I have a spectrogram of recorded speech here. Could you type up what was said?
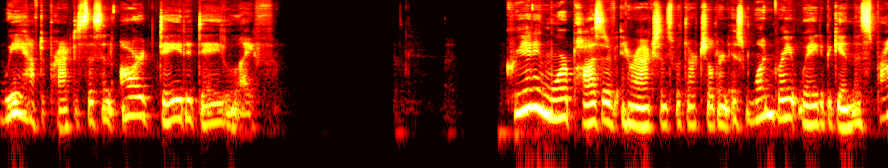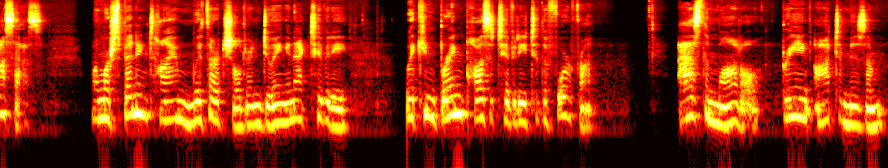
We have to practice this in our day to day life. Creating more positive interactions with our children is one great way to begin this process. When we're spending time with our children doing an activity, we can bring positivity to the forefront. As the model, bringing optimism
